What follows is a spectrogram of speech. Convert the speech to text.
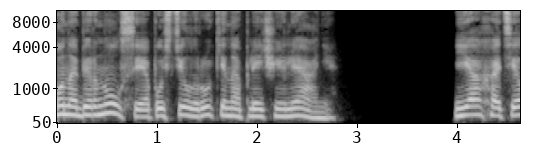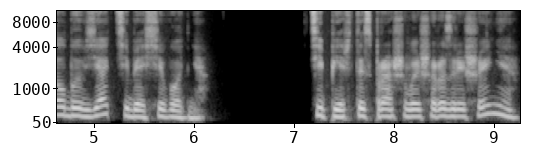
Он обернулся и опустил руки на плечи Лиане. «Я хотел бы взять тебя сегодня». «Теперь ты спрашиваешь разрешения?»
